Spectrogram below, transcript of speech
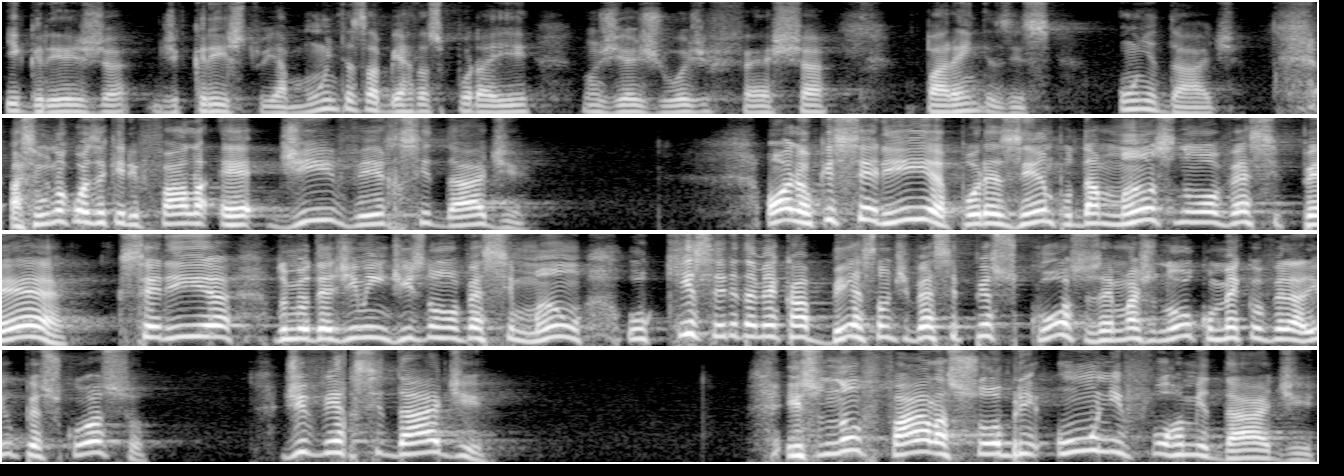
igreja de Cristo. E há muitas abertas por aí nos dias de hoje, fecha parênteses, unidade. A segunda coisa que ele fala é diversidade. Olha, o que seria, por exemplo, da mão se não houvesse pé? O que seria do meu dedinho indígena se não houvesse mão? O que seria da minha cabeça se não tivesse pescoço? Já imaginou como é que eu viraria o pescoço? Diversidade. Isso não fala sobre uniformidade.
